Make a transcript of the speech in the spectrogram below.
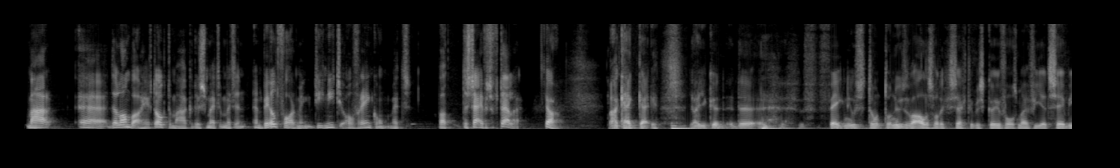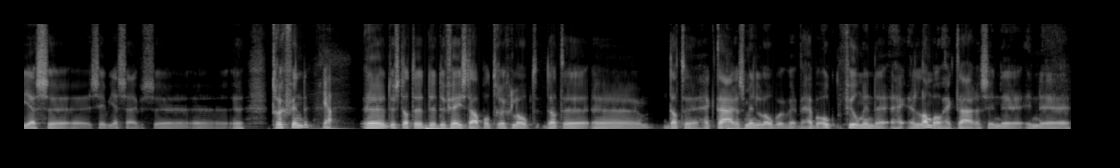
Maar eh, de landbouw heeft ook te maken dus met, met een, een beeldvorming die niet overeenkomt met wat de cijfers vertellen. Ja. Maar kijk, kijk ja, je kunt de fake news, tot, tot nu toe alles wat ik gezegd heb, is kun je volgens mij via het CBS, CBS-cijfers eh, eh, terugvinden. Ja. Eh, dus dat de, de, de veestapel terugloopt, dat de, eh, dat de hectares minder lopen. We, we hebben ook veel minder he- eh, landbouwhectares in, de, in, de,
